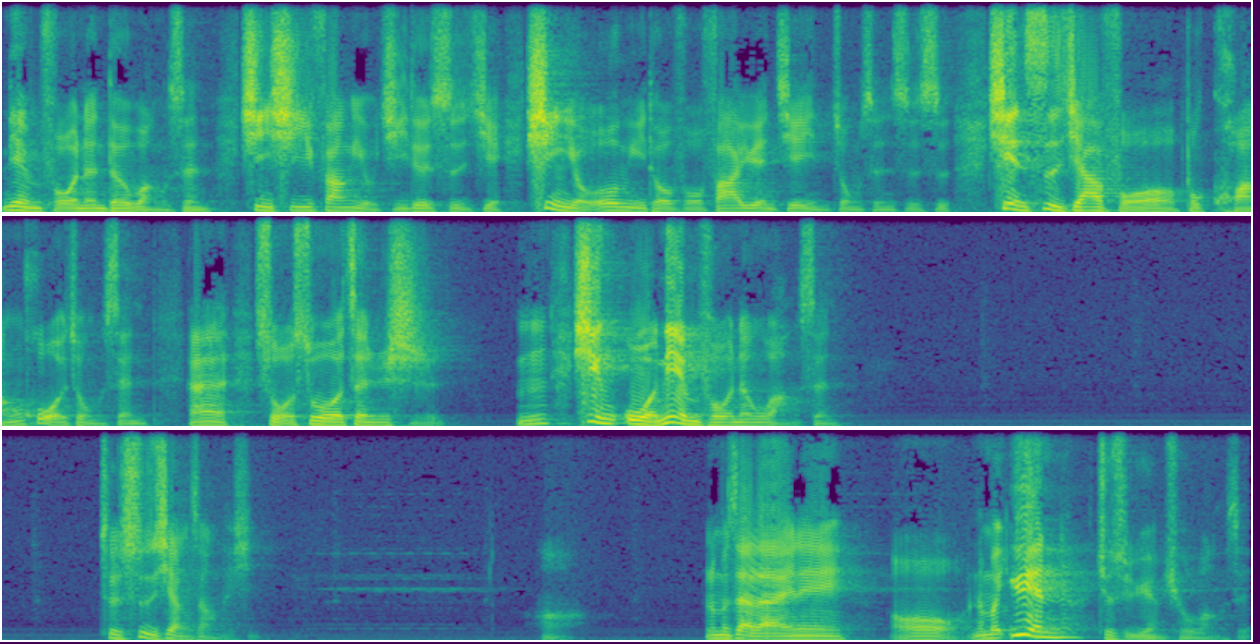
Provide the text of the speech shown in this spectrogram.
念佛能得往生，信西方有极乐世界，信有阿弥陀佛发愿接引众生世事，现释迦佛不狂惑众生，哎，所说真实。嗯，信我念佛能往生，这事相上的信。那么再来呢？哦，那么愿呢？就是愿求往生，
